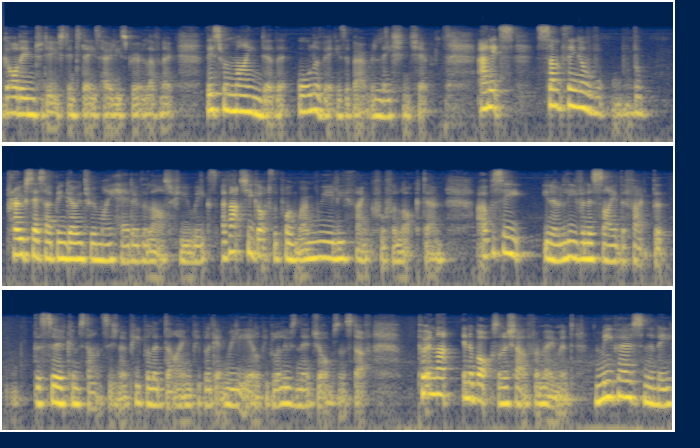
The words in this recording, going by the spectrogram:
God introduced in today's Holy Spirit Love Note. This reminder that all of it is about relationship. And it's something of the process I've been going through in my head over the last few weeks, I've actually got to the point where I'm really thankful for lockdown. Obviously, you know, leaving aside the fact that the circumstances, you know, people are dying, people are getting really ill, people are losing their jobs and stuff. Putting that in a box on a shelf for a moment, me personally,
